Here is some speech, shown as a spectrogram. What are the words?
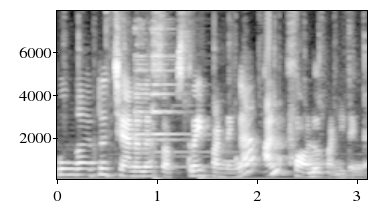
பூங்காற்று சேனலை சப்ஸ்கிரைப் பண்ணுங்க அண்ட் ஃபாலோ பண்ணிடுங்க.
